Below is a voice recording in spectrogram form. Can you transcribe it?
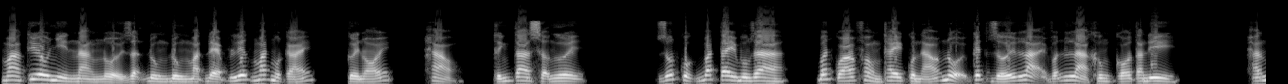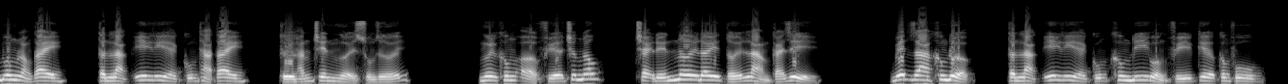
Ma kiêu nhìn nàng nổi giận đùng đùng mặt đẹp liếc mắt một cái, cười nói, hảo, tính ta sợ ngươi. Rốt cuộc bắt tay buông ra, bất quá phòng thay quần áo nội kết giới lại vẫn là không có tan đi. Hắn buông lòng tay, tần lạc y ghi cũng thả tay, từ hắn trên người xuống dưới. Ngươi không ở phía trước nốc, chạy đến nơi đây tới làm cái gì? Biết ra không được, Tần lạc y ghi cũng không đi uổng phí kia công phu,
